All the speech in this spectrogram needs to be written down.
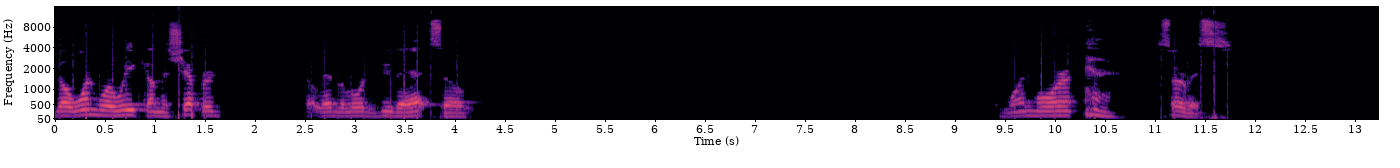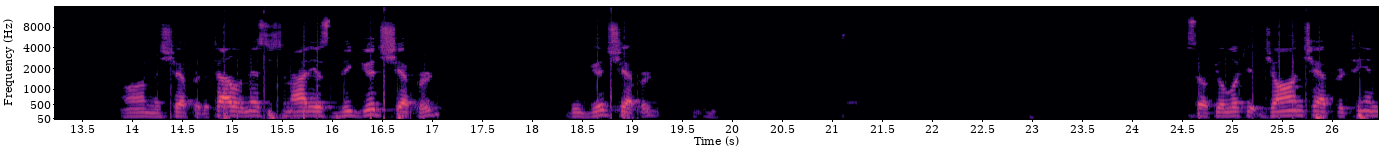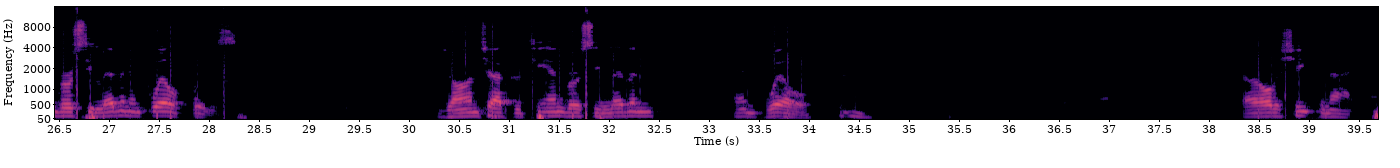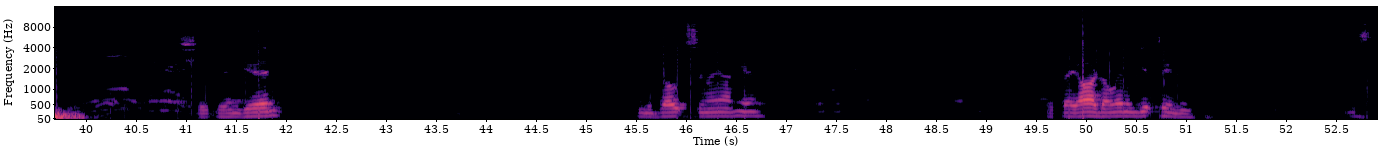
go one more week on the shepherd. Felt led the Lord to do that, so. One more service on the shepherd. The title of the message tonight is The Good Shepherd. The Good Shepherd. So if you'll look at John chapter 10, verse 11 and 12, please. John chapter 10, verse 11 and 12. How are all the sheep tonight? Sheep doing good? Any goats around here? If they are, don't let them get to me. Just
